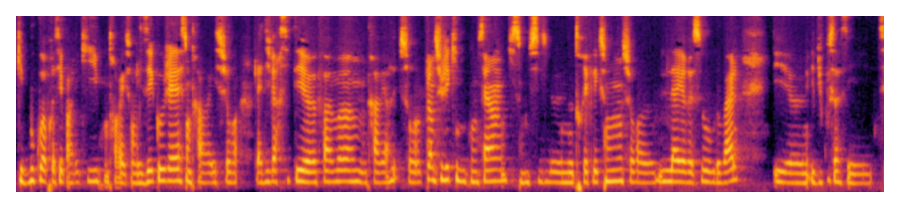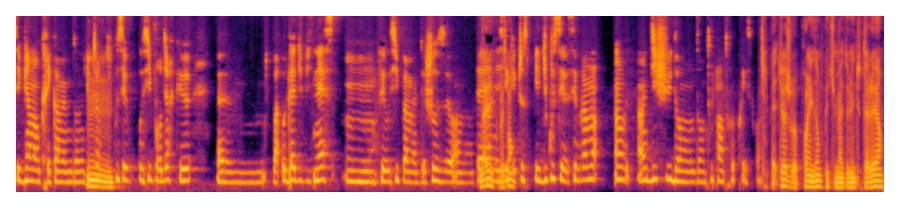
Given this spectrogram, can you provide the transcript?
qui est beaucoup apprécié par l'équipe. On travaille sur les éco-gestes, on travaille sur la diversité femmes-hommes, on travaille sur plein de sujets qui nous concernent, qui sont aussi de notre réflexion sur la RSE au global. Et, euh, et du coup, ça, c'est bien ancré quand même dans nos cultures. Mhm. Du coup, c'est aussi pour dire que euh, bah, au-delà du business, on fait aussi pas mal de choses en interne. et c'est quelque chose. Et du coup, c'est vraiment un, un diffus dans, dans toute l'entreprise. Bah, tu vois, je reprends l'exemple que tu m'as donné tout à l'heure.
